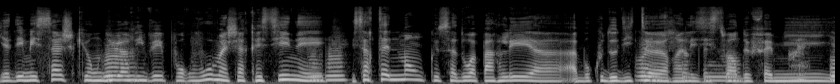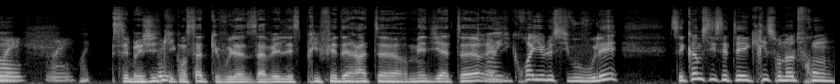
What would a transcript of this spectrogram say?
il y a des messages qui ont dû Mhm. arriver pour vous, ma chère Christine, et, Mhm. et certainement que ça doit parler à, à beaucoup d'auditeurs, Oui, hein, les histoires de famille. et- Oui, oui. C'est Brigitte Oui. qui constate que vous avez l'esprit fédérateur, médiateur. Elle dit croyez-le si vous voulez. C'est comme si c'était écrit sur notre front.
